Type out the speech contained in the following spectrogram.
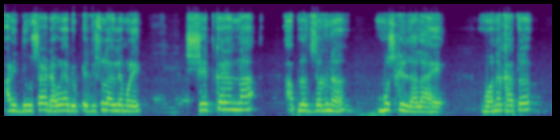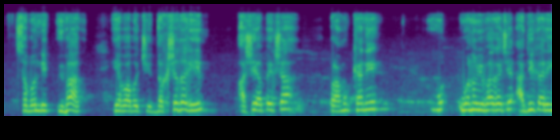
आणि दिवसा ढवळ्या बिबटे दिसू लागल्यामुळे शेतकऱ्यांना आपलं जगणं मुश्किल झालं आहे. वन खातं संबंधित विभाग याबाबतची दक्षता घेईल अशी अपेक्षा प्रामुख्याने व वन विभागाचे अधिकारी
